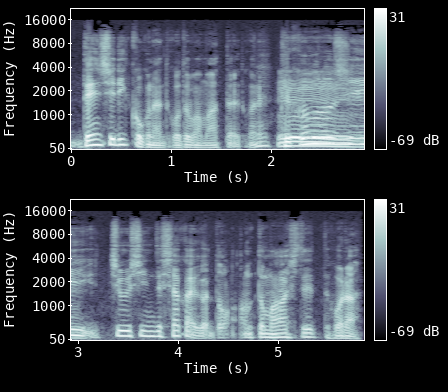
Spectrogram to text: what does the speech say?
電子立国なんて言葉もあったりとかねテクノロジー中心で社会がドーンと回していってほら、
